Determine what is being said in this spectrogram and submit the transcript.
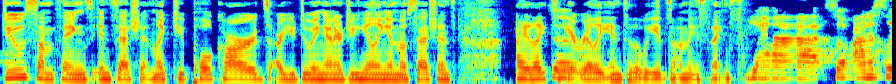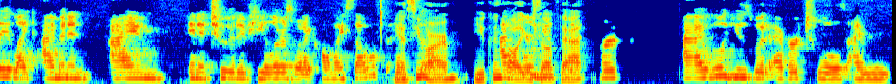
do some things in session? Like, do you pull cards? Are you doing energy healing in those sessions? I like so, to get really into the weeds on these things. Yeah. So, honestly, like, I'm in an, I'm an intuitive healer, is what I call myself. yes, so you are. You can call yourself that. I will use whatever tools I'm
